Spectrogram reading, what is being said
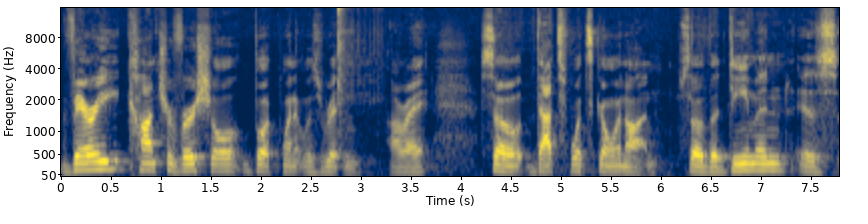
Very controversial book when it was written. All right? So that's what's going on. So the demon is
